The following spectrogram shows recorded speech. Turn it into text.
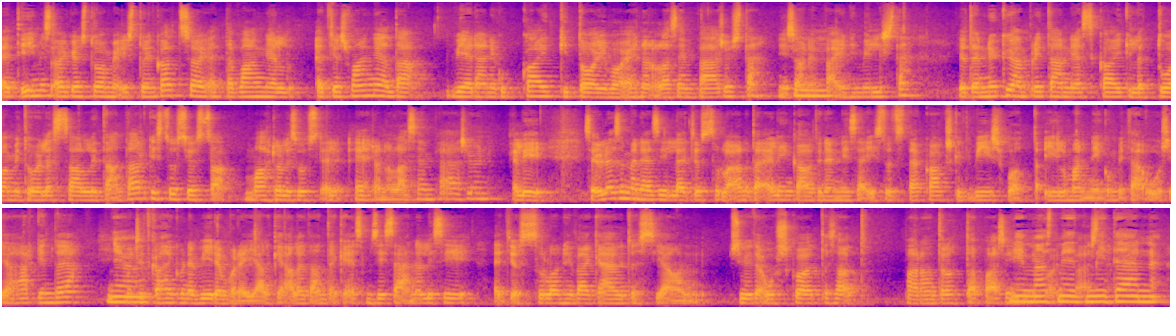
Et ihmisoikeustuomioistuin katsoi, että, vangel, että jos vangelta viedään niin kaikki toivo ehdonalaisen pääsystä, niin se on mm. epäinhimillistä. Joten nykyään Britanniassa kaikille tuomituille sallitaan tarkistus, jossa mahdollisuus ehdonalaisen pääsyyn. Eli se yleensä menee silleen, että jos sulla annetaan elinkautinen, niin sä istut sitä 25 vuotta ilman niin kuin mitään uusia harkintoja. Mutta sitten 25 vuoden jälkeen aletaan tekemään sellaisia säännöllisiä, että jos sulla on hyvä käytös ja on syytä uskoa, että sä oot parantanut tapaa siihen, niin, niin mä mietin, miten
